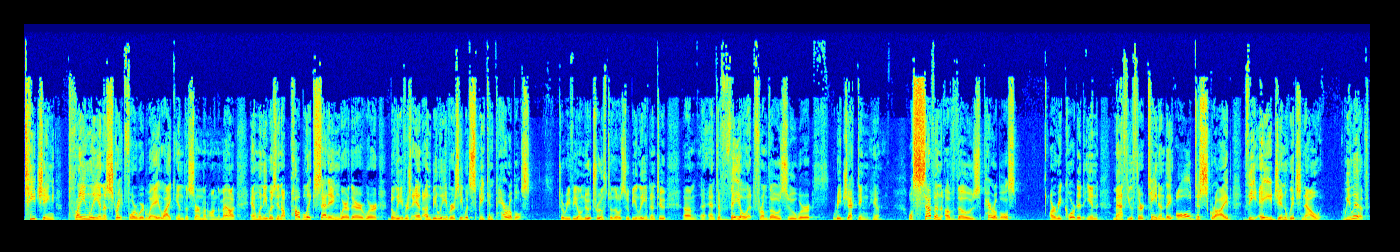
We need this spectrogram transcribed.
teaching plainly in a straightforward way, like in the Sermon on the Mount. And when he was in a public setting where there were believers and unbelievers, he would speak in parables to reveal new truth to those who believed and to, um, and to veil it from those who were rejecting him. Well, seven of those parables are recorded in Matthew 13, and they all describe the age in which now we live.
